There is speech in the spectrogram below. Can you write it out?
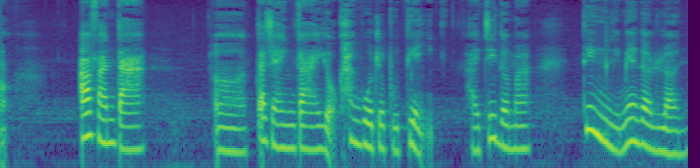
啊，《阿凡达》呃，大家应该有看过这部电影，还记得吗？电影里面的人，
